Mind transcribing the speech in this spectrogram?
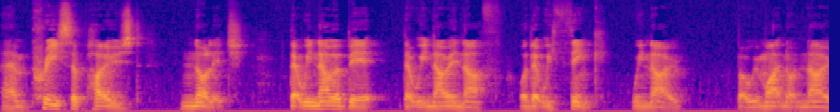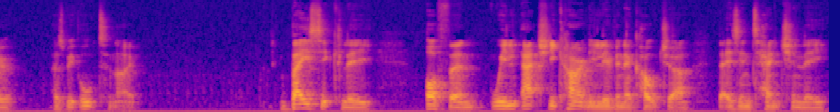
um, presupposed knowledge that we know a bit, that we know enough, or that we think we know, but we might not know as we ought to know. Basically, often we actually currently live in a culture that is intentionally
